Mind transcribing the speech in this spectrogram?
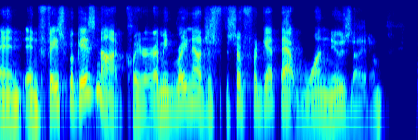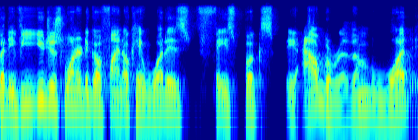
And and Facebook is not clear. I mean, right now, just so forget that one news item. But if you just wanted to go find, okay, what is Facebook's eh, algorithm? What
